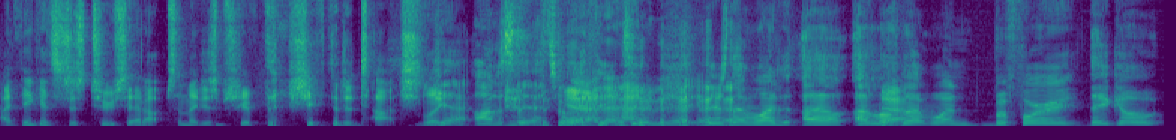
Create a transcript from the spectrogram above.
I think it's just two setups, and they just shifted shifted a touch. Like, yeah, honestly, that's what Yeah, I that think had too. be it, yeah. There's that one. I, I love Yeah. that one before they go.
